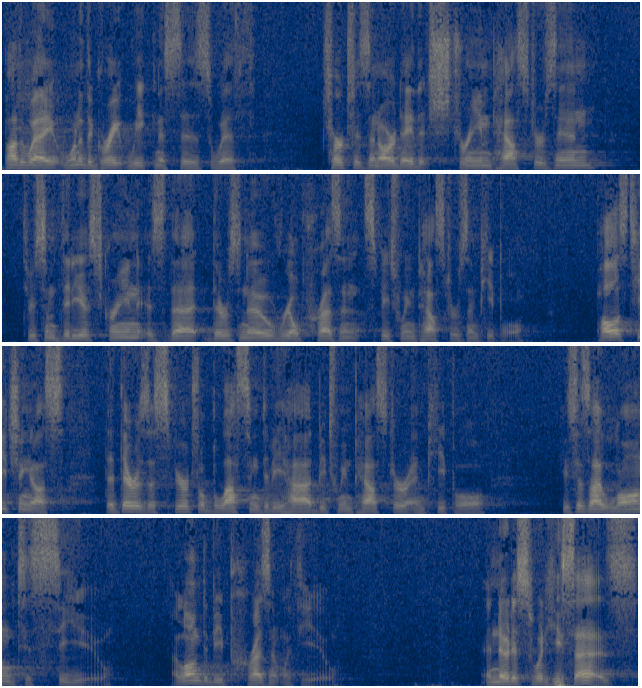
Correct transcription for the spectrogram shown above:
By the way, one of the great weaknesses with churches in our day that stream pastors in through some video screen is that there's no real presence between pastors and people. Paul is teaching us that there is a spiritual blessing to be had between pastor and people. He says, I long to see you, I long to be present with you. And notice what he says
